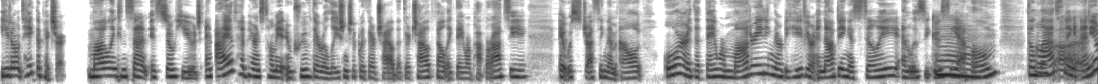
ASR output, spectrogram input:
you don't take the picture. Modeling consent is so huge. And I have had parents tell me it improved their relationship with their child, that their child felt like they were paparazzi, it was stressing them out, or that they were moderating their behavior and not being as silly and loosey goosey at Mm. home. The Oh, last thing any of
